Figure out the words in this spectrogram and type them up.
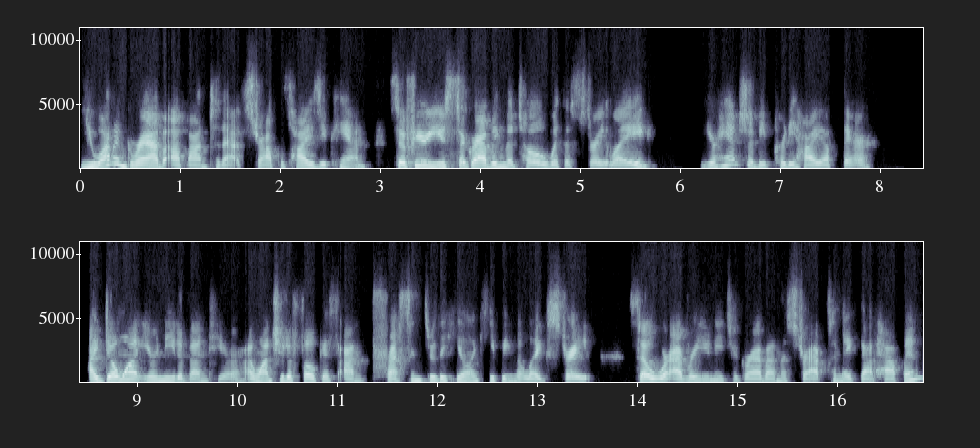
you want to grab up onto that strap as high as you can. So if you're used to grabbing the toe with a straight leg, your hand should be pretty high up there. I don't want your knee to bend here. I want you to focus on pressing through the heel and keeping the leg straight. So wherever you need to grab on the strap to make that happen,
